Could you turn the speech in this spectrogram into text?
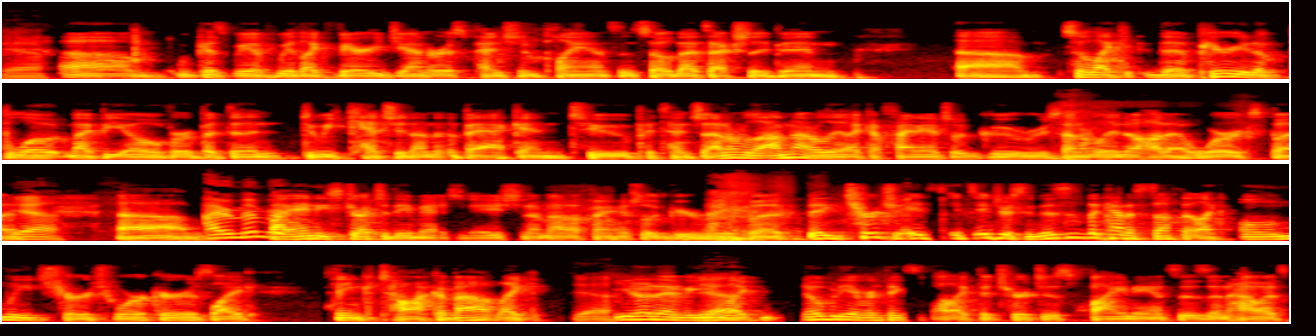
Yeah, um, because we have we have like very generous pension plans, and so that's actually been um, so like the period of bloat might be over, but then do we catch it on the back end too? Potentially, I don't really. I'm not really like a financial guru, so I don't really know how that works. But yeah. um, I remember- by any stretch of the imagination, I'm not a financial guru, but the church. It's it's interesting. This is the kind of stuff that like only church workers like think talk about. Like, Yeah. you know what I mean? Yeah. Like nobody ever thinks about like the church's finances and how it's.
